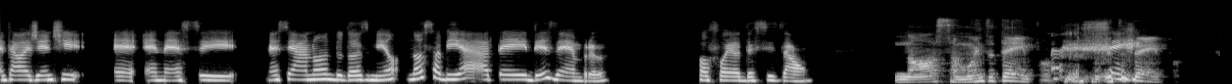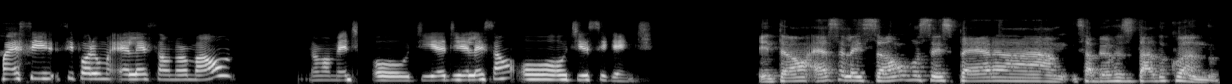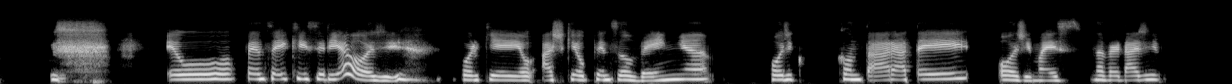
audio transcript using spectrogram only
Então a gente é, é nesse nesse ano do 2000 não sabia até dezembro qual foi a decisão. Nossa, muito tempo. Sim. Muito tempo. Mas se, se for uma eleição normal, normalmente o dia de eleição ou o dia seguinte. Então, essa eleição você espera saber o resultado quando? Eu pensei que seria hoje, porque eu acho que o Pennsylvania pode contar até hoje, mas na verdade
